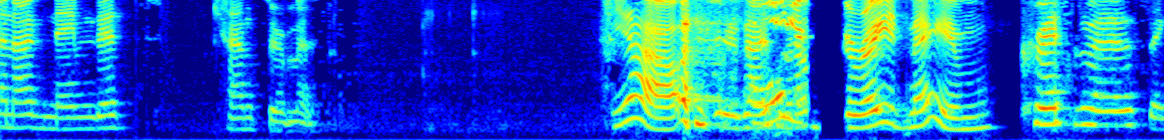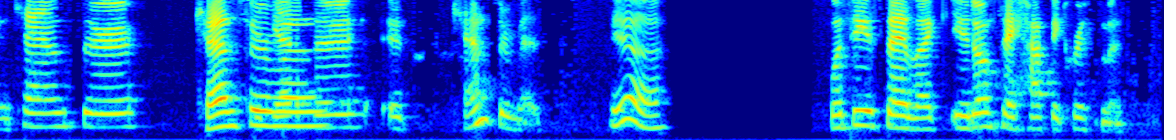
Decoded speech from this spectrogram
and I've named it Cancermas. Yeah, what know? a great name! Christmas and Cancer. Cancermas. Together, it's Cancermas. Yeah. What do you say? Like you don't say Happy Christmas.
